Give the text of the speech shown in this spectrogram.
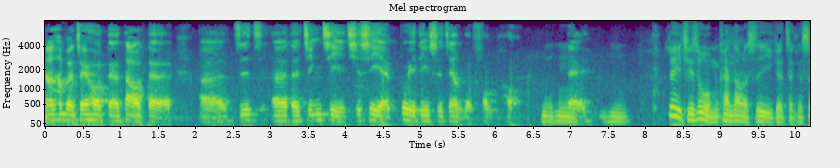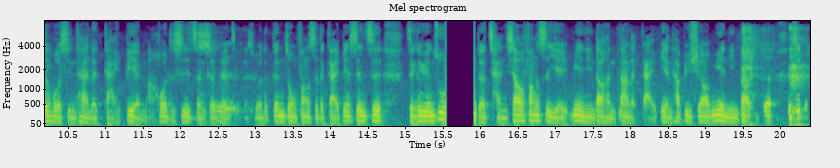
那他们最后得到的。呃，资呃的经济其实也不一定是这样的丰厚，嗯哼，对，嗯哼，所以其实我们看到的是一个整个生活形态的改变嘛，或者是整个的这个所谓的耕种方式的改变，甚至整个原住。的产销方式也面临到很大的改变，它必须要面临到一个 资本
